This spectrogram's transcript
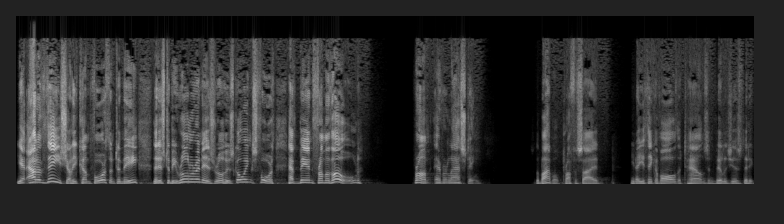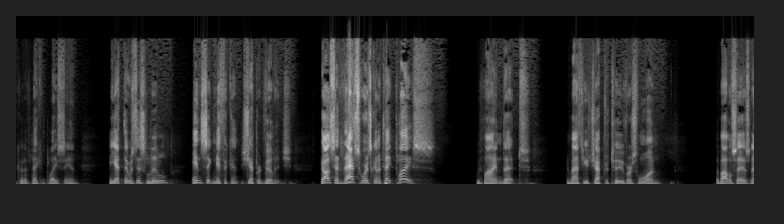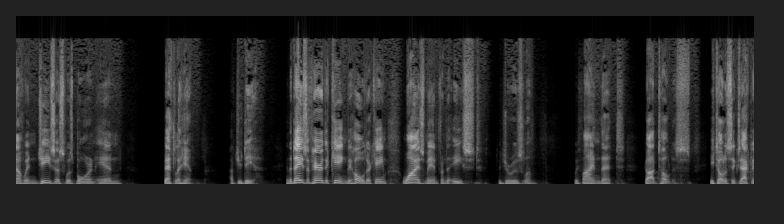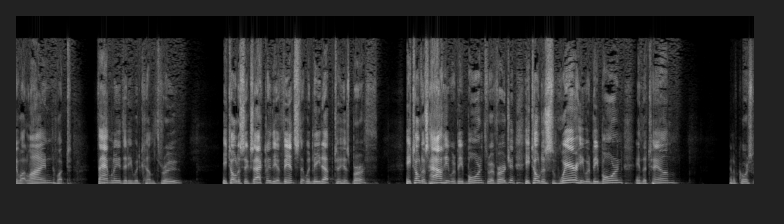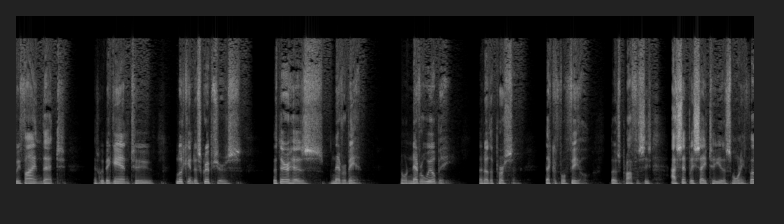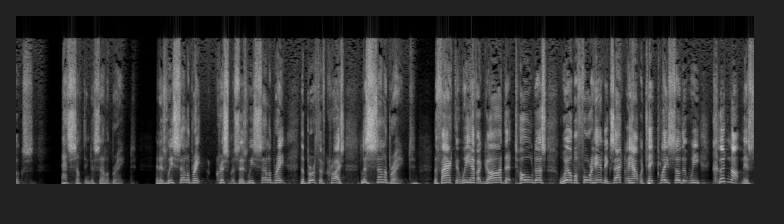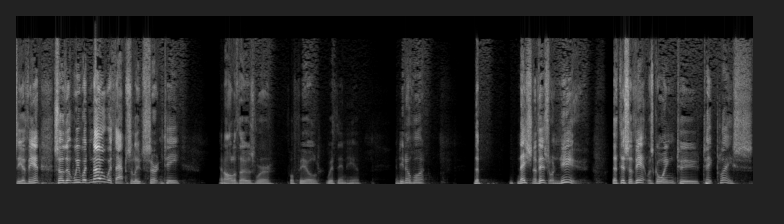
Yet out of thee shall he come forth unto me that is to be ruler in Israel, whose goings forth have been from of old, from everlasting. The Bible prophesied, you know, you think of all the towns and villages that it could have taken place in, and yet there was this little insignificant shepherd village. God said that's where it's going to take place. We find that in Matthew chapter 2, verse 1, the Bible says, Now when Jesus was born in Bethlehem of Judea, in the days of Herod the king, behold, there came wise men from the east to Jerusalem. We find that God told us. He told us exactly what line, what family that he would come through. He told us exactly the events that would lead up to his birth. He told us how he would be born through a virgin. He told us where he would be born in the town. And of course, we find that as we begin to look into scriptures, that there has never been, nor never will be, another person that could fulfill those prophecies. I simply say to you this morning, folks, that's something to celebrate. And as we celebrate Christmas, as we celebrate the birth of Christ, let's celebrate the fact that we have a God that told us well beforehand exactly how it would take place so that we could not miss the event, so that we would know with absolute certainty. And all of those were fulfilled within him. And do you know what? The nation of Israel knew that this event was going to take place.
